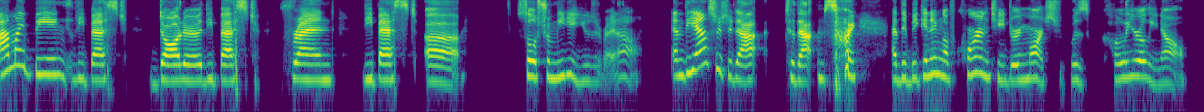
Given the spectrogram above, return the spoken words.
am i being the best daughter the best friend, the best uh, social media user right now? And the answer to that, to that, I'm sorry, at the beginning of quarantine during March was clearly no.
